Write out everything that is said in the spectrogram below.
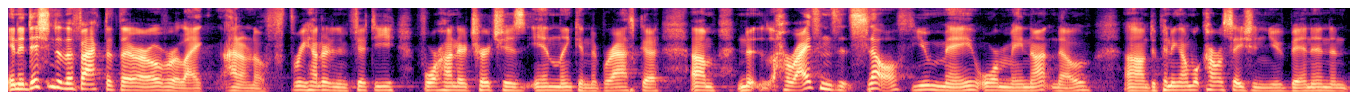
In addition to the fact that there are over like, I don't know, 350, 400 churches in Lincoln, Nebraska, um, Horizons itself, you may or may not know, um, depending on what conversation you've been in and,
